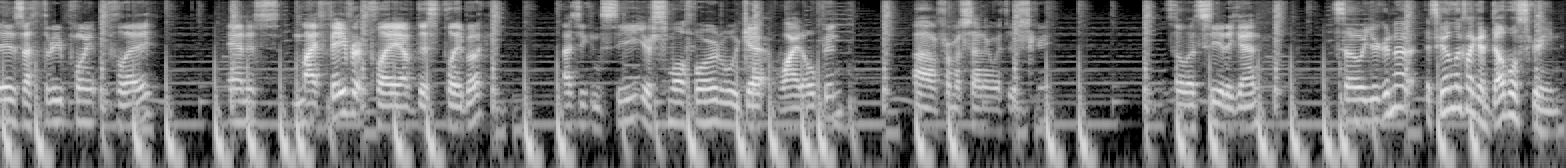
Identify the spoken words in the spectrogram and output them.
is a three point play and it's my favorite play of this playbook. As you can see, your small forward will get wide open um, from a center with your screen. So let's see it again. So you're gonna, it's gonna look like a double screen,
